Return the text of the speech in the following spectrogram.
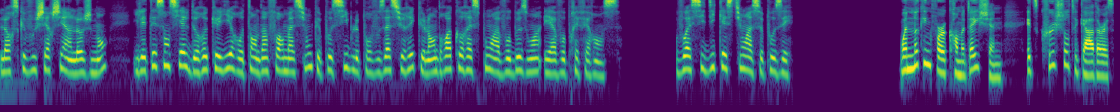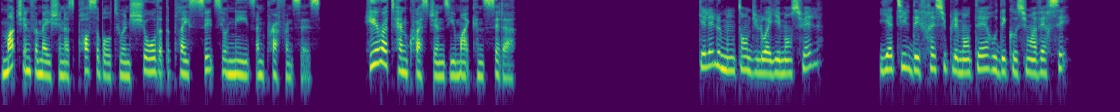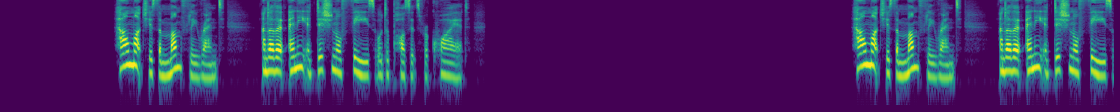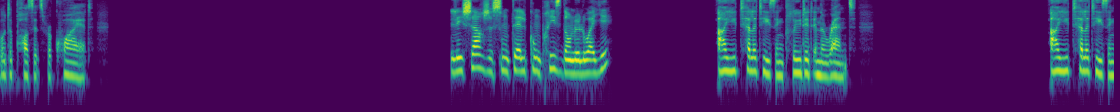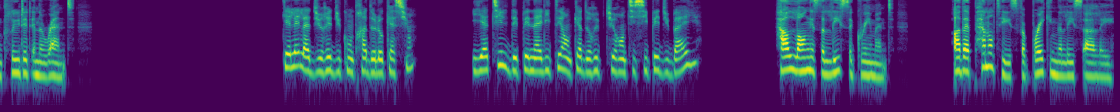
Lorsque vous cherchez un logement, il est essentiel de recueillir autant d'informations que possible pour vous assurer que l'endroit correspond à vos besoins et à vos préférences. Voici 10 questions à se poser. When looking for accommodation, it's crucial to gather as much information as possible to ensure that the place suits your needs and preferences. Here are 10 questions you might consider. Quel est le montant du loyer mensuel? Y a-t-il des frais supplémentaires ou des cautions à verser? How much is the monthly rent, and are there any additional fees or deposits required? How much is the monthly rent, and are there any additional fees or deposits required? Les charges sont-elles comprises dans le loyer Are utilities included in the rent? Are utilities included in the rent? Quelle est la durée du contrat de location? Y a-t-il des pénalités en cas de rupture anticipée du bail? How long is the lease agreement? Are there penalties for breaking the lease early?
